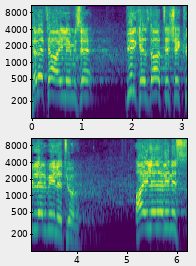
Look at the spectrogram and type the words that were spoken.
TRT ailemize bir kez daha teşekkürlerimi iletiyorum. Aileleriniz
